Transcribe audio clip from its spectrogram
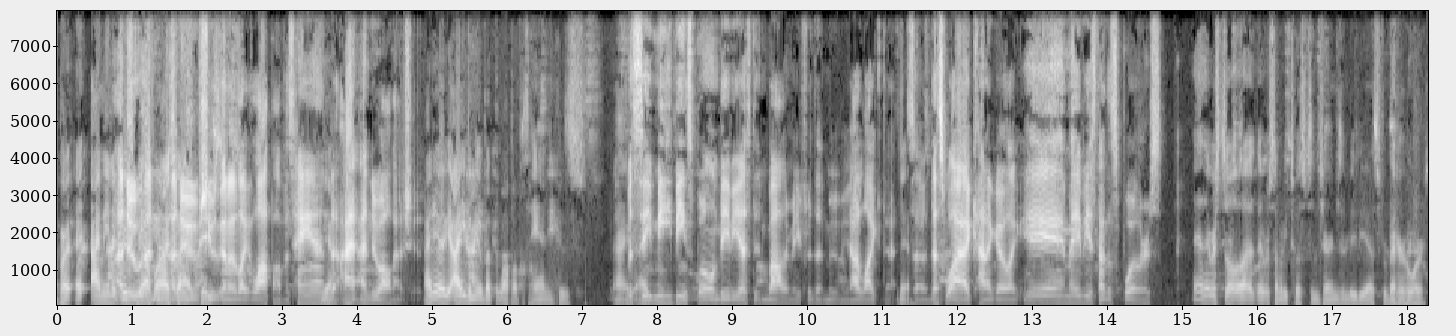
part- I I mean, it I pissed knew. me I, off when I, saw I knew it. she was gonna like lop off his hand. Yeah. I, I knew all that shit. I knew. I even knew about the lop off his hand because I- But see, I- me being spoiled on BVS didn't bother me for that movie. I liked that, Yeah. so that's why I kind of go like, yeah, maybe it's not the spoilers. yeah, there were still uh, there were so many twists and turns in BVS for better or worse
